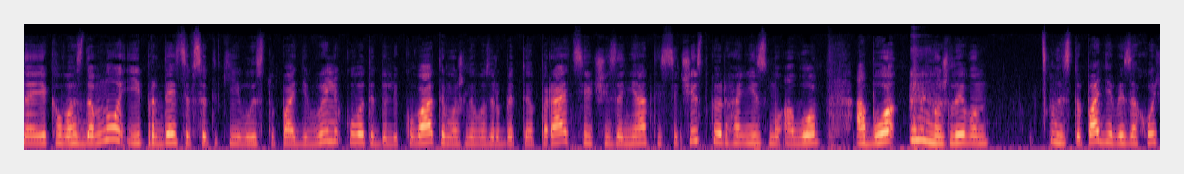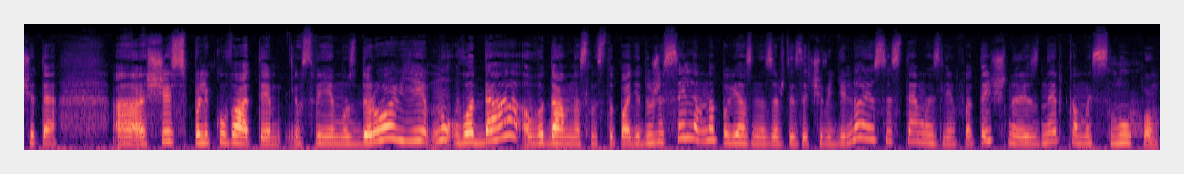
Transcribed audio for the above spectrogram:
е, яка у вас давно, і придеться все-таки в листопаді вилікувати, долікувати, можливо, зробити операцію чи зайнятися чисткою організму, або, або можливо, в листопаді ви захочете щось полікувати у своєму здоров'ї. Ну, Вода вода в нас в листопаді дуже сильна, вона пов'язана завжди з очевидільною системою, з лімфатичною, з нирками, слухом.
